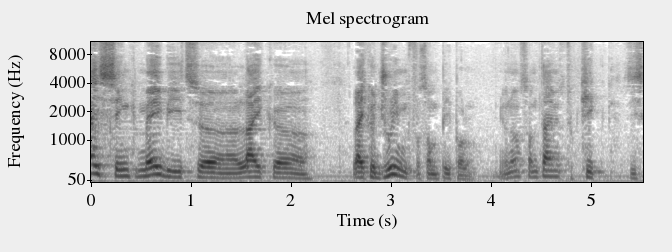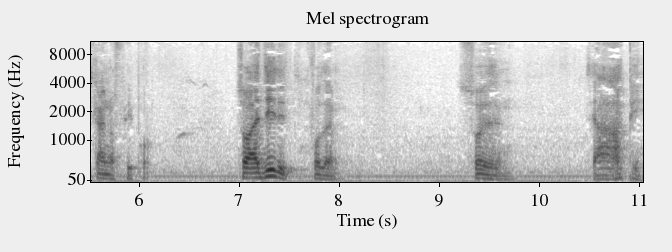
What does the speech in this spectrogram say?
I think maybe it's uh, like a, like a dream for some people, you know, sometimes to kick this kind of people. So I did it for them. So they are happy.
